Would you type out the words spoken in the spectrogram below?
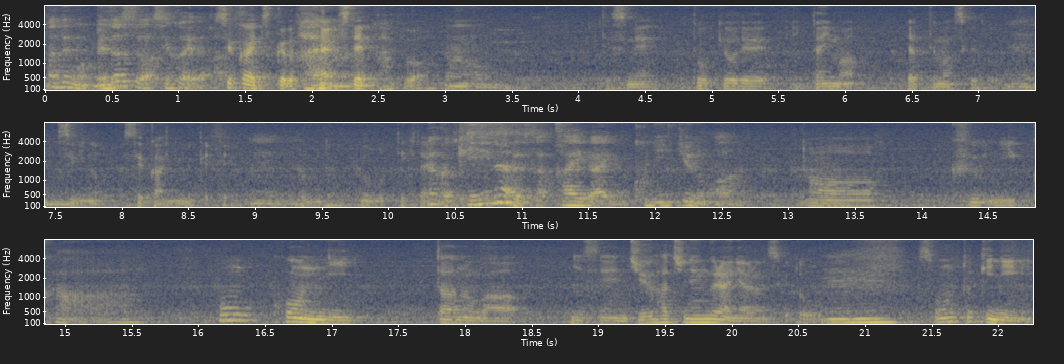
まあでも目指すは世界だから。世界作る、はうん。い、ステップアップは。うん。ですね。東京で一旦今やってますけど、うん。次の世界に向けてうん。どんどん登っていきたい。なんか気になるさ海外の国っていうのはああ国か。香港に行ったのが2018年ぐらいにあるんですけど、うん。その時に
